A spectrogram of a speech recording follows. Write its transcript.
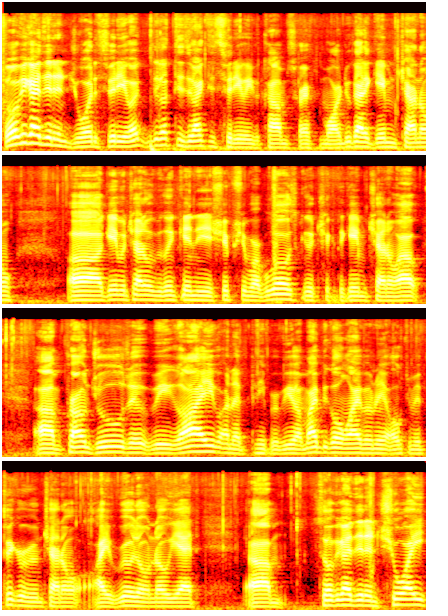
So if you guys did enjoy this video, like, like, this, like this video, leave a comment, subscribe for more. I do got a gaming channel. Uh, gaming channel will be linked in the description bar below. So you can go check the gaming channel out. Um, Crown Jewels it will be live on a pay-per-view. I might be going live on the Ultimate Figure Room channel. I really don't know yet. Um, so if you guys did enjoy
